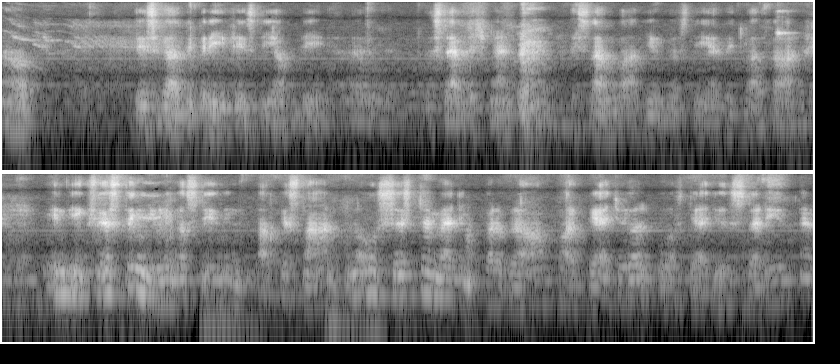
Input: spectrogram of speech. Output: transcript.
Now, this was the brief history of the uh, establishment of Islamabad University as it was called. In the existing universities in Pakistan, no systematic program for graduate, postgraduate studies and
